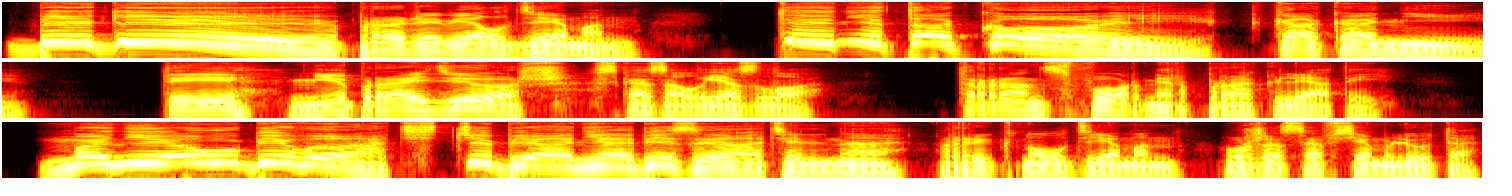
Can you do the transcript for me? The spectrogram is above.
«Беги!» — проревел демон. «Ты не такой, как они!» «Ты не пройдешь!» — сказал я зло. «Трансформер проклятый!» «Мне убивать тебя не обязательно!» — рыкнул демон, уже совсем люто.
